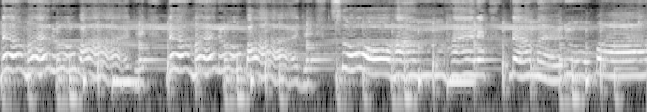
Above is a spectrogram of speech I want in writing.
डमरुबाज डमरुबाज सो हम हर डमरुबाज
